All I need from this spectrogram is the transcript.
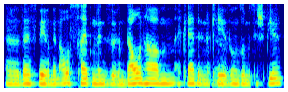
äh, sei es während den Auszeiten, wenn sie so ihren Down haben, erklärt er den, okay, so und so ein bisschen spielen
